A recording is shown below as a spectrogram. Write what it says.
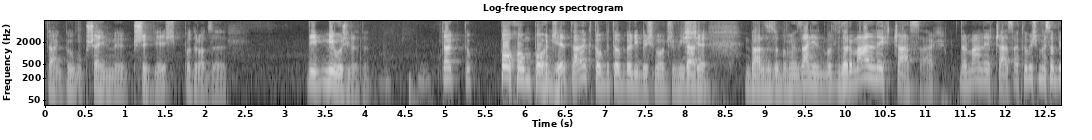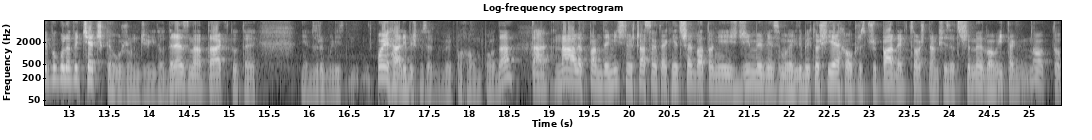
tak, był uprzejmy przywieźć po drodze. I miłość ile to? Tak, to po HomePodzie, tak, to, to bylibyśmy oczywiście Tak. bardzo zobowiązani, bo w normalnych czasach, w normalnych czasach, to byśmy sobie w ogóle wycieczkę urządzili do Drezna, tak, tutaj, nie wiem, zrobili, pojechalibyśmy sobie po HomePoda, Tak. no ale w pandemicznych czasach, tak jak nie trzeba, to nie jeździmy, więc mówię, gdyby ktoś jechał przez przypadek, coś tam się zatrzymywał i tak, no to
